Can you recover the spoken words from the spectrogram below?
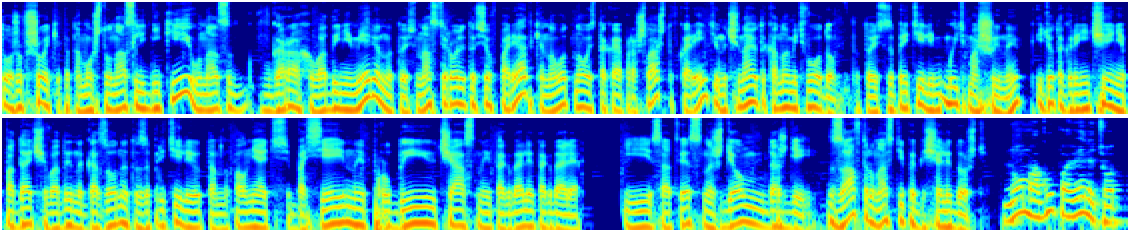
тоже в шоке, потому что у нас ледники, у нас в горах воды немерено, то есть у нас в Тироле это все в порядке, но вот новость такая прошла, что в Каренте начинают экономить воду. То есть запретили мыть машины, идет ограничение подачи воды на газон, это запретили там наполнять бассейны, пруды частные и так далее, и так далее и, соответственно, ждем дождей. Завтра у нас, типа, обещали дождь. Ну, могу поверить, вот,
